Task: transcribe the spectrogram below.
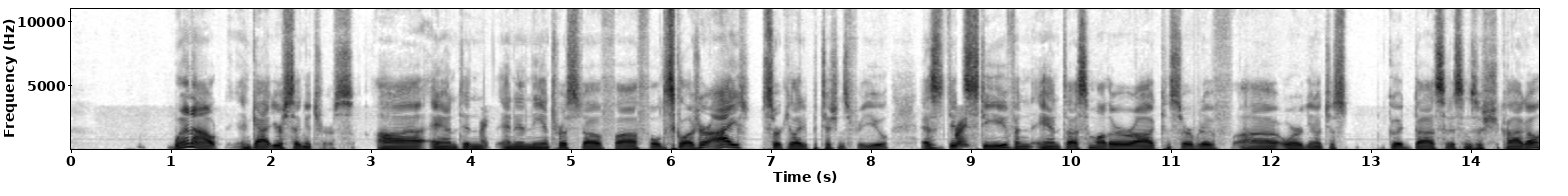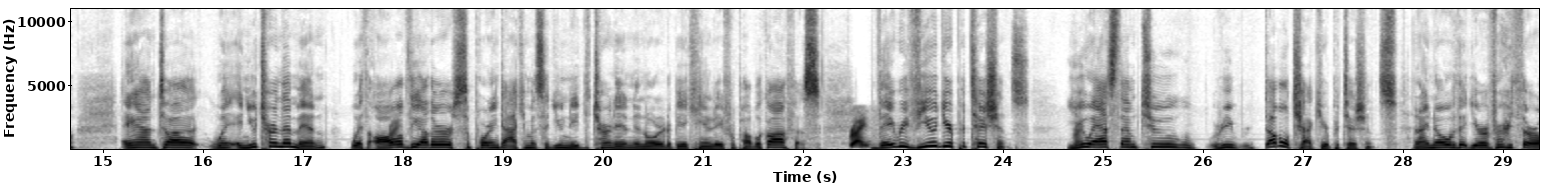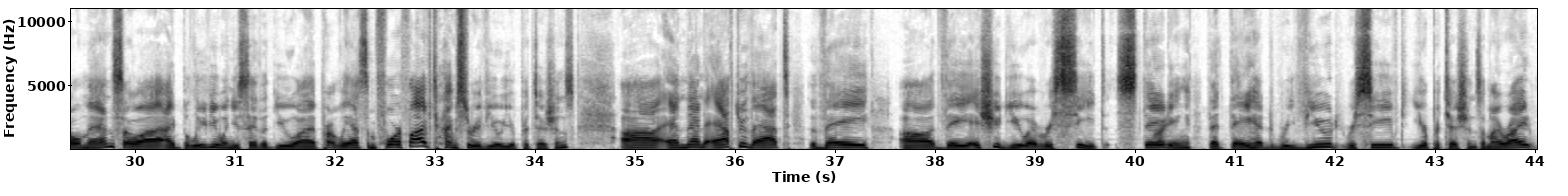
went out and got your signatures. Uh, and in right. and in the interest of uh, full disclosure, I circulated petitions for you, as did right. Steve and and uh, some other uh, conservative uh, or you know just good uh, citizens of Chicago, and when and you turned them in with all right. of the other supporting documents that you need to turn in in order to be a candidate for public office. Right. They reviewed your petitions. You Right. asked them to re- double check your petitions. And I know that you're a very thorough man, so uh, I believe you when you say that you uh, probably asked them four or five times to review your petitions. Uh, and then after that, they uh, they issued you a receipt stating that they had reviewed, received your petitions. Am I right?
